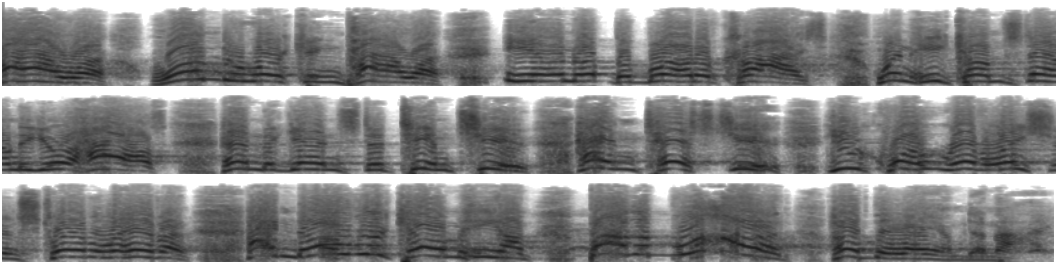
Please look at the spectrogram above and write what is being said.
power, wonder working power in the blood of Christ. When He comes down to your house and begins to tempt you and test you, you quote Revelations 12 11 and overcome Him by the blood of the Lamb tonight.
